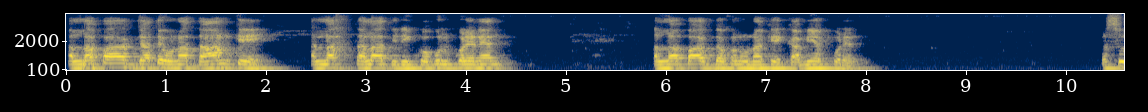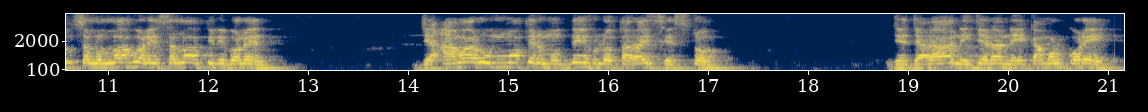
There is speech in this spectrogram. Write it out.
আল্লাহ পাক যাতে ওনার দানকে আল্লাহ তালা তিনি কবুল করে নেন। আল্লাহ পাক তখন ওনাকে কামিয়াব করেন। রসুল সাল্লাহ সাল্লাম তিনি বলেন যে, আমার উম্মতের মধ্যে হলো তারাই শ্রেষ্ঠ। যে, যারা নিজেরা নেক আমল করে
